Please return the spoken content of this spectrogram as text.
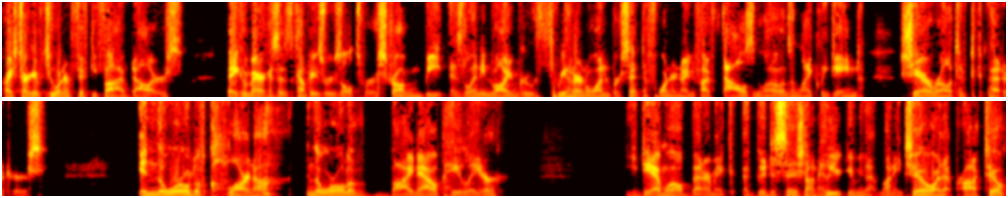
Price target of $255. Bank of America says the company's results were a strong beat as lending volume grew 301% to 495,000 loans and likely gained share relative to competitors. In the world of Klarna, in the world of buy now, pay later, you damn well better make a good decision on who you're giving that money to or that product to.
